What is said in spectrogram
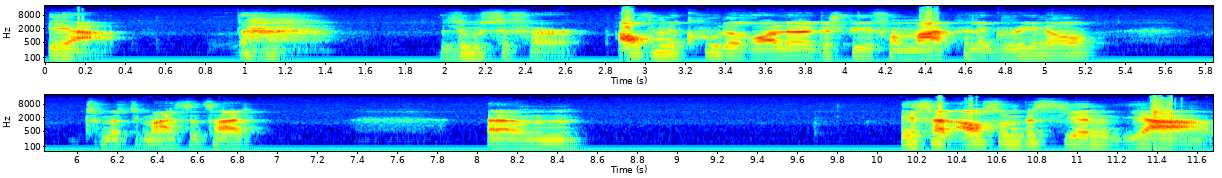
Ja, Lucifer. Auch eine coole Rolle, gespielt von Mark Pellegrino. Zumindest die meiste Zeit. Ähm, ist halt auch so ein bisschen, ja,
